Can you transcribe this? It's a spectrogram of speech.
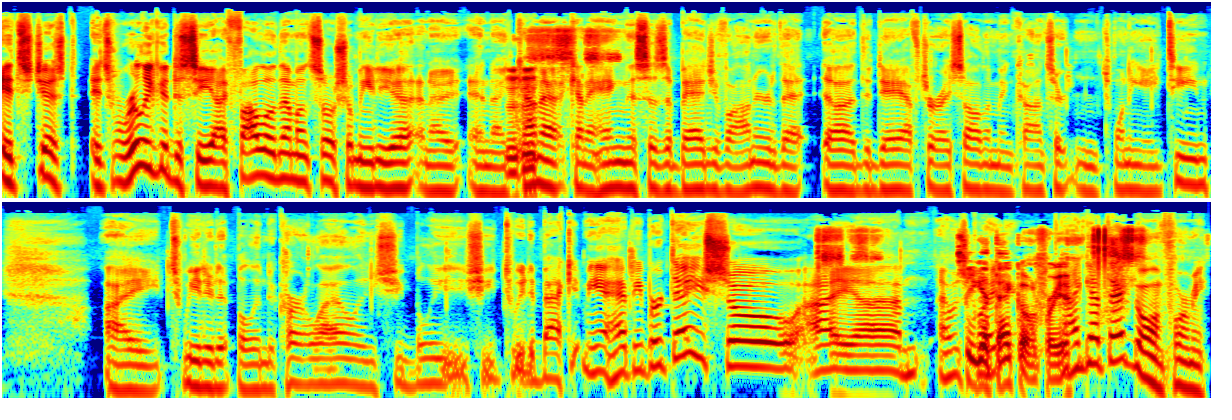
it's just it's really good to see. I follow them on social media and i and i kind of kind of hang this as a badge of honor that uh the day after i saw them in concert in 2018 I tweeted at Belinda Carlisle, and she believed she tweeted back at me a happy birthday. So I, um I was. So you quite- that going for you. I got that going for me.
